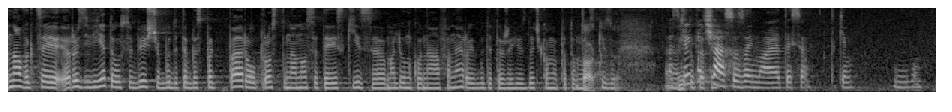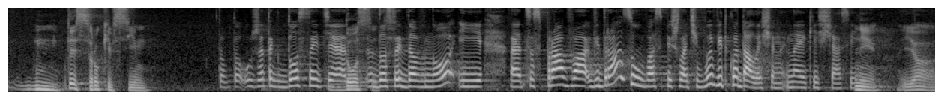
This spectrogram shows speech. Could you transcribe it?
навик цей розів'єте у собі, що будете без паперу просто наносити ескіз е, малюнку на фанеру і будете вже гіздочками по тому Так. ескізу. А скільки стукати. часу займаєтеся таким? ділом? Десь років сім. Тобто, уже так досить, е, Досить. досить давно. І е, ця справа відразу у вас пішла, чи ви відкладали ще на, на якийсь час її? Ні, я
